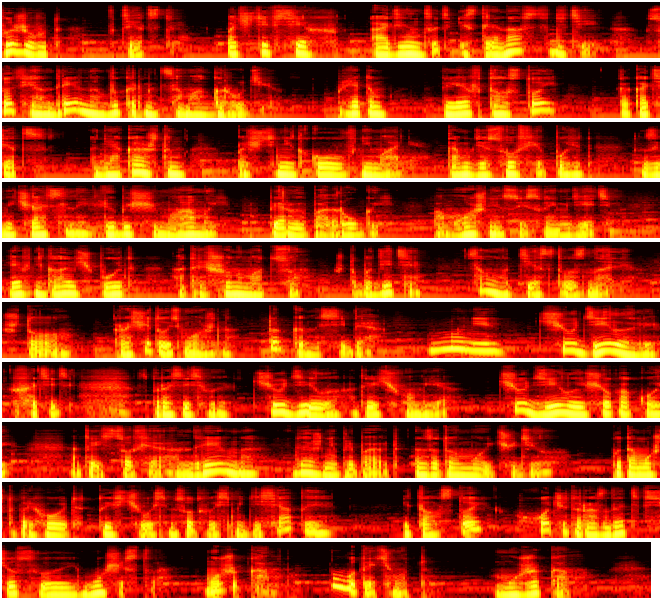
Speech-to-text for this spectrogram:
выживут в детстве. Почти всех 11 из 13 детей Софья Андреевна выкормит сама грудью. При этом Лев Толстой, как отец, не окажет им почти никакого внимания. Там, где Софья будет замечательной, любящей мамой, первой подругой, помощницей своим детям, Лев Николаевич будет отрешенным отцом, чтобы дети с самого детства знали, что рассчитывать можно только на себя. Ну не чудило ли, хотите спросить вы? Чудило, отвечу вам я. Чудило еще какой, ответит Софья Андреевна, и даже не прибавит, зато мой чудило. Потому что приходят 1880-е, и Толстой хочет раздать все свое имущество мужикам. Ну вот этим вот мужикам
